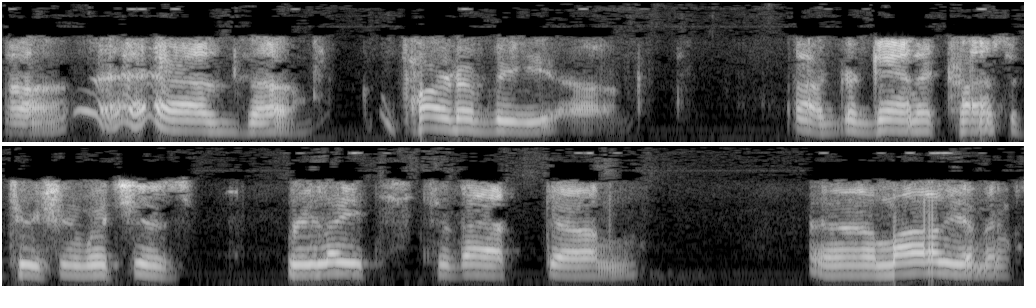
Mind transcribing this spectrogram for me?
uh, as uh, part of the uh, uh, organic Constitution, which is relates to that um, uh, emoluments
